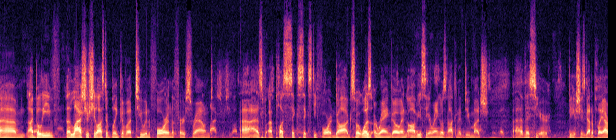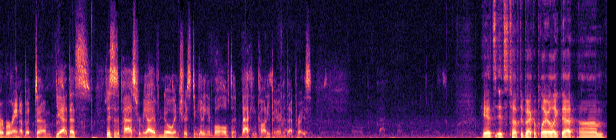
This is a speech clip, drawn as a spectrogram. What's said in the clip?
Um, I believe uh, last year she lost a blink of a two and four in the first round uh, as a plus six sixty four dog. So it was Arango, and obviously Arango's not going to do much uh, this year because she's got to play Arruabarrena. But um, yeah, that's this is a pass for me. I have no interest in getting involved at backing Conny Perrin at that price. Yeah, it's it's tough to back a player like that. Um,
